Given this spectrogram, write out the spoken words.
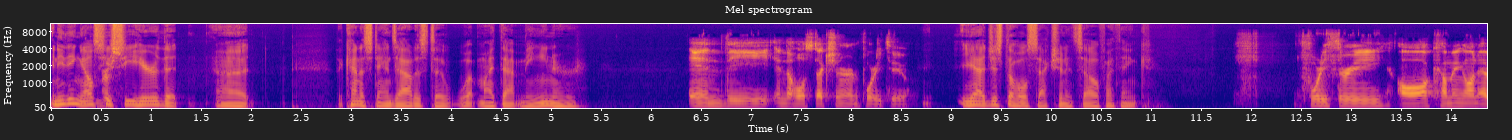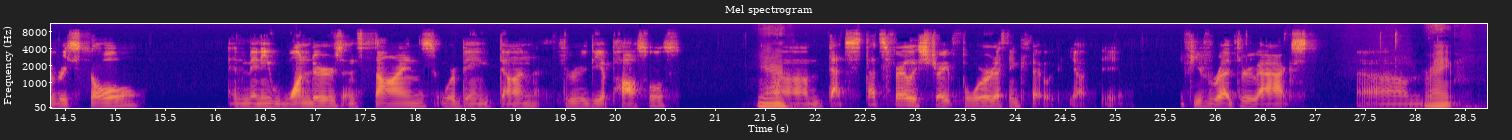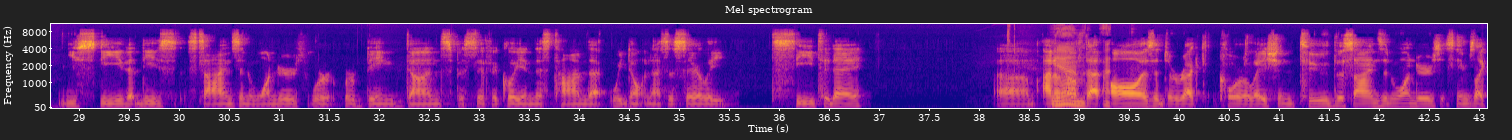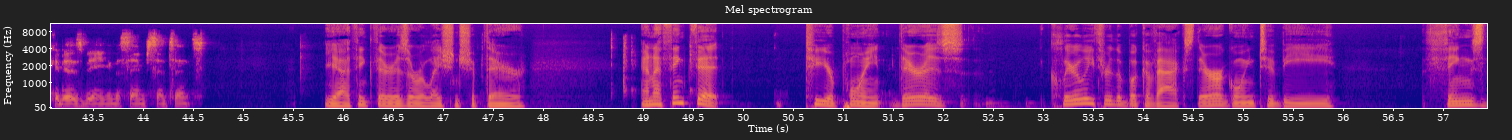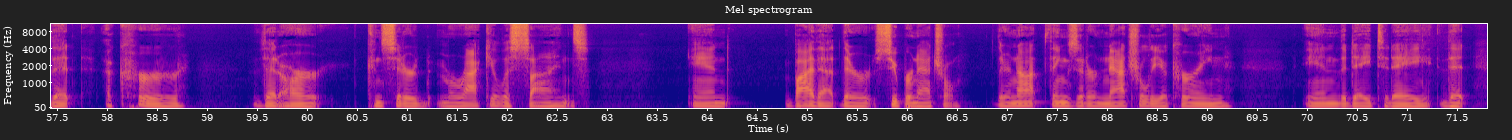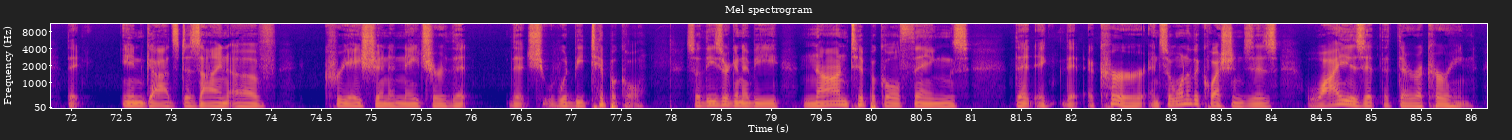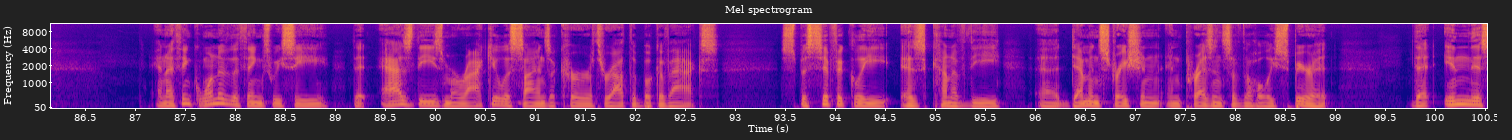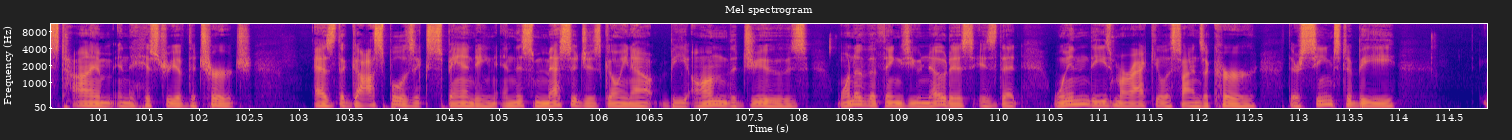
Anything else you see here that uh, that kind of stands out as to what might that mean or? In the in the whole section or in 42 yeah just the whole section itself i think. 43 all coming on every soul and many wonders and signs were being done through the apostles. Yeah. Um, that's that's fairly straightforward. I think that yeah if you've read through acts um, right you see that these signs and wonders were, were being done specifically in this time that we don't necessarily see today. Um, I don't yeah, know if that I, all is a direct correlation to the signs and wonders. It seems like it is being in the same sentence. Yeah, I think there is a relationship there. And I think that to your point, there is clearly through the book of Acts, there are going to be things that occur that are considered miraculous signs. And by that, they're supernatural. They're not things that are naturally occurring in the day to day that that in God's design of creation and nature that that would be typical. So these are going to be non-typical things that that occur. And so one of the questions is why is it that they're occurring? And I think one of the things we see that as these miraculous signs occur throughout the book of Acts, specifically as kind of the uh, demonstration and presence of the Holy Spirit, that in this time in the history of the church, as the gospel is expanding and this message is going out beyond the Jews, one of the things you notice is that when these miraculous signs occur, there seems to be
